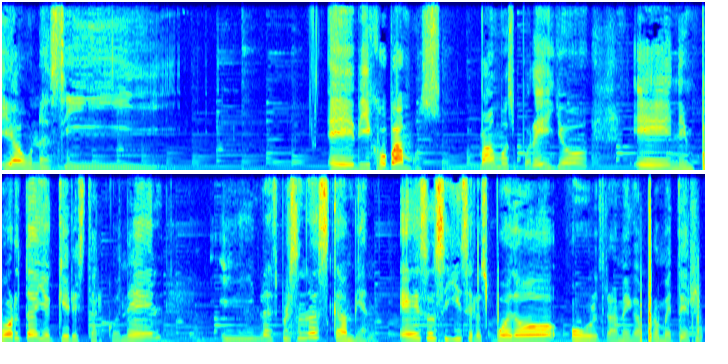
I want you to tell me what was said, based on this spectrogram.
y aún así eh, dijo vamos, vamos por ello, eh, no importa, yo quiero estar con él y las personas cambian. Eso sí se los puedo ultra mega prometer.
